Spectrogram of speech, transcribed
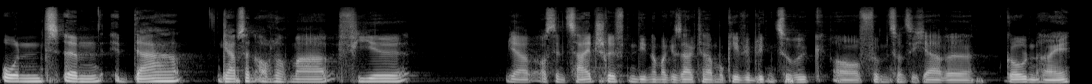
Und ähm, da gab es dann auch noch mal viel ja, aus den Zeitschriften, die nochmal gesagt haben, okay, wir blicken zurück auf 25 Jahre Goldeneye.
